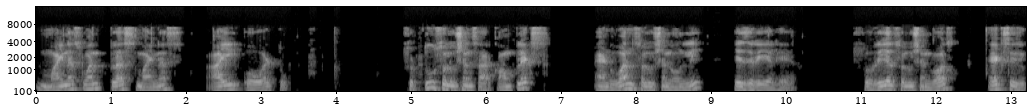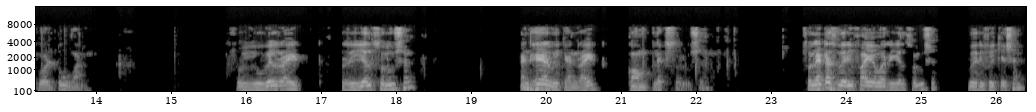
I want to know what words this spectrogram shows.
minus 1 plus minus i over 2. So two solutions are complex and one solution only is real here. So real solution was x is equal to 1. So you will write real solution and here we can write complex solution. So let us verify our real solution verification.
